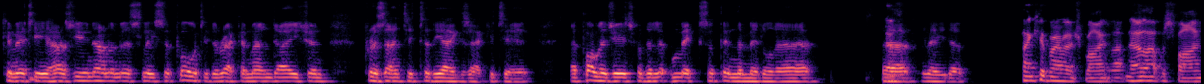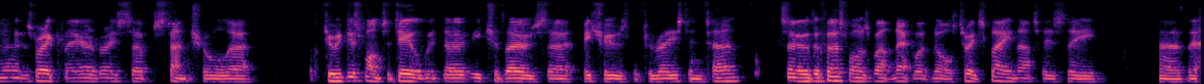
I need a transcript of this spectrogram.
Committee has unanimously supported the recommendation presented to the executive. Apologies for the little mix up in the middle there, uh, leader. Thank you very much, Mike. No, that was fine. It was very clear, very substantial. uh, Do we just want to deal with the- each of those uh, issues that were raised in turn? So the first one was about Network North. To explain that is the uh, the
